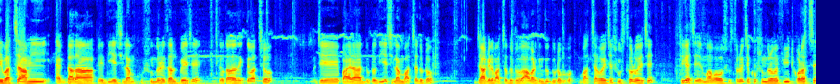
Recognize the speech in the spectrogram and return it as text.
এই বাচ্চা আমি এক দাদাকে দিয়েছিলাম, খুব সুন্দর রেজাল্ট পেয়েছে। তো দাদা দেখতে পাচ্ছ? যে পায়রা দুটো দিয়েছিলাম, বাচ্চা দুটো, জাগের বাচ্চা দুটো, আবার কিন্তু দুটো বাচ্চা হয়েছে, সুস্থ রয়েছে, ঠিক আছে? এর মা বাবা সুস্থ রয়েছে, খুব সুন্দরভাবে ফিট করাচ্ছে।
